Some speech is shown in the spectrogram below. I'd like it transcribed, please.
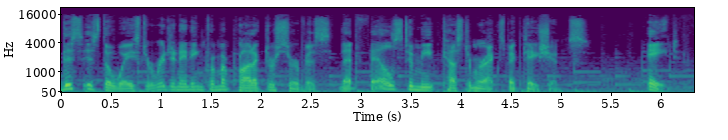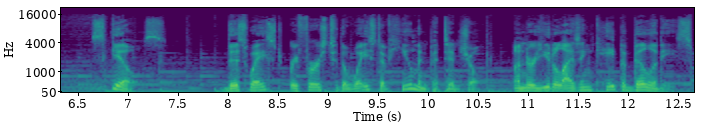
This is the waste originating from a product or service that fails to meet customer expectations. 8. Skills. This waste refers to the waste of human potential, underutilizing capabilities,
